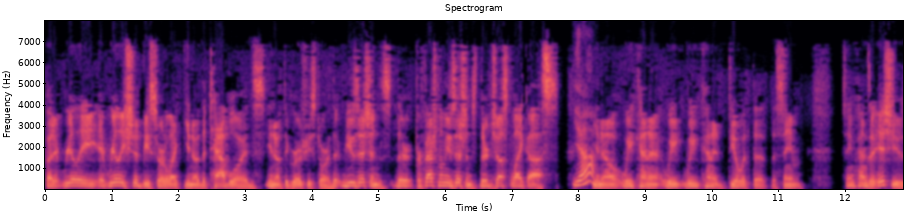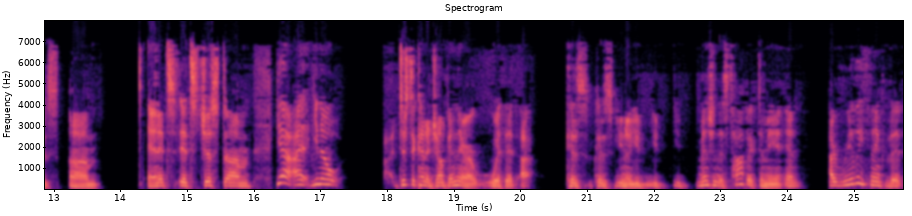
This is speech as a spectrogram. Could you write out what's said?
but it really, it really should be sort of like, you know, the tabloids, you know, at the grocery store. The musicians, they're professional musicians. They're just like us. Yeah. You know, we kind of, we, we kind of deal with the, the same, same kinds of issues. Um, and it's, it's just, um, yeah, I, you know, just to kind of jump in there with it, I, because because you know you you you mentioned this topic to me, and I really think that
